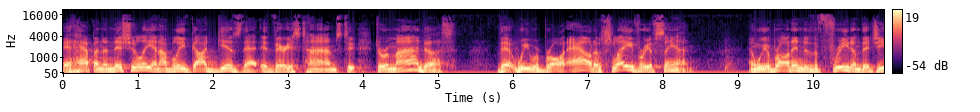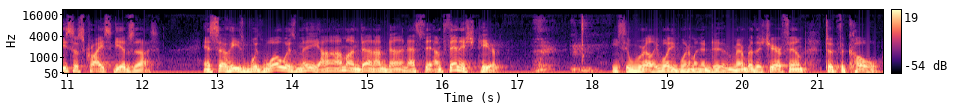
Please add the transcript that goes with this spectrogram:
It happened initially, and I believe God gives that at various times to, to remind us that we were brought out of slavery of sin and we were brought into the freedom that Jesus Christ gives us. And so he's with woe is me. I'm undone. I'm done. That's it. I'm finished here. He said, Really, what, what am I going to do? Remember the cherubim took the coal,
